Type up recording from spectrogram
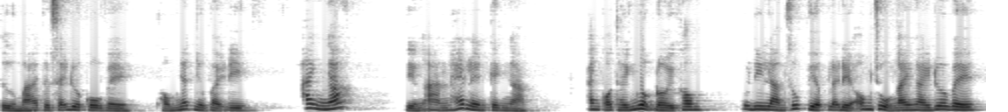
Từ mai tôi sẽ đưa cô về thống nhất như vậy đi. Anh nhá! Tiếng An hét lên kinh ngạc. Anh có thấy ngược đời không? Tôi đi làm giúp việc lại để ông chủ ngày ngày đưa về.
